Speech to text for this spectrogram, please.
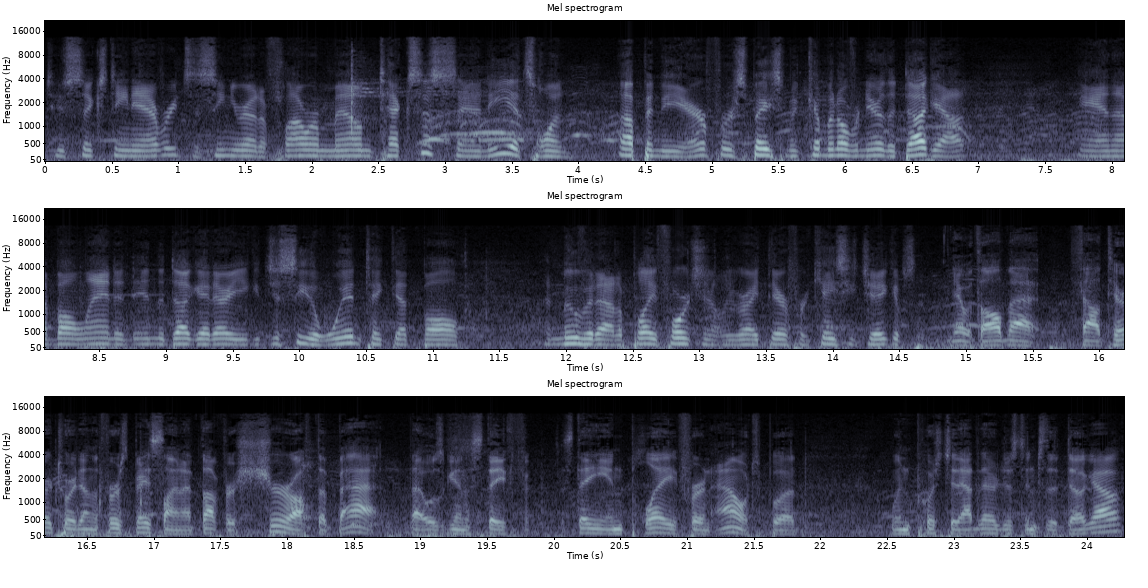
216 average, the senior out of Flower Mound, Texas, and he hits one up in the air. First baseman coming over near the dugout, and that ball landed in the dugout area. You could just see the wind take that ball and move it out of play. Fortunately, right there for Casey Jacobson. Yeah, with all that foul territory down the first baseline, I thought for sure off the bat that was going to stay stay in play for an out, but when pushed it out of there just into the dugout,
